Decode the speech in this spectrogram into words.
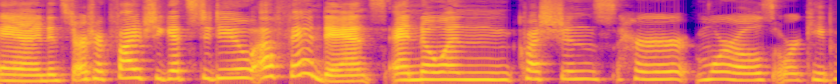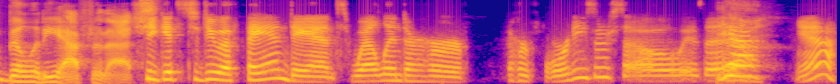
And in Star Trek V, she gets to do a fan dance and no one questions her morals or capability after that. She gets to do a fan dance well into her her 40s or so, is it? Yeah. Yeah.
